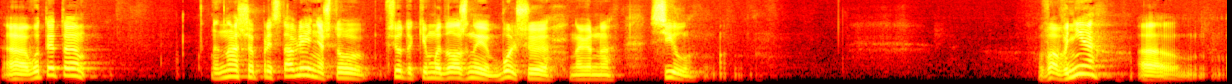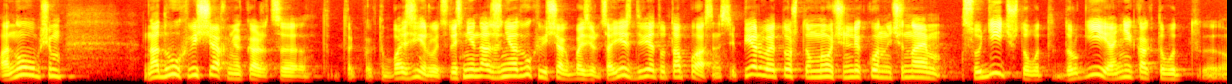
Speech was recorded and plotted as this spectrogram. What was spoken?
А вот это наше представление, что все-таки мы должны больше, наверное, сил вовне, а, оно, в общем, на двух вещах, мне кажется, как-то базируется. То есть не, даже не о двух вещах базируется, а есть две тут опасности. Первое то, что мы очень легко начинаем судить, что вот другие, они как-то вот, э,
